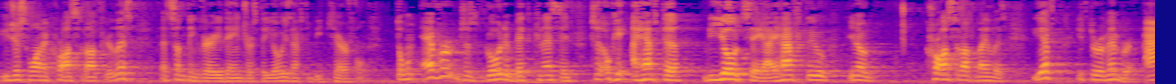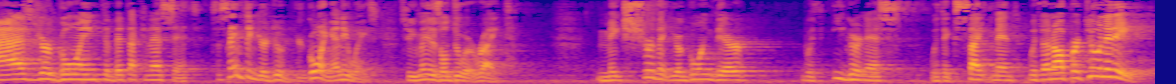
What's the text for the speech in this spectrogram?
You just want to cross it off your list. That's something very dangerous that you always have to be careful. Don't ever just go to Bet Knesset. Just, okay, I have to be Yotze. I have to, you know, cross it off my list. You have, you have to remember, as you're going to Bet Knesset, it's the same thing you're doing. You're going anyways. So you may as well do it right. Make sure that you're going there with eagerness, with excitement, with an opportunity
